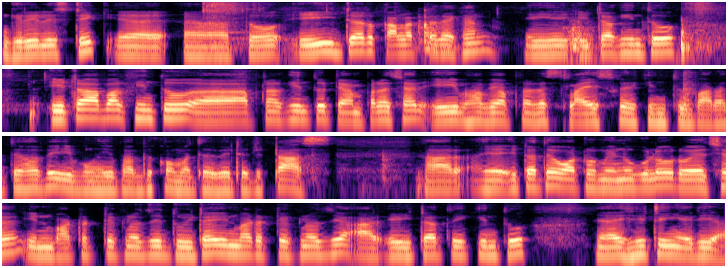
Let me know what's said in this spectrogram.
গ্রিল স্টিক তো এইটার কালারটা দেখেন, এই, এটা কিন্তু, এটা আবার কিন্তু আপনার কিন্তু টেম্পারেচার এইভাবে আপনারা স্লাইস করে কিন্তু বাড়াতে হবে এবং এইভাবে কমাতে হবে। এটা টাচ আর এটাতে অটো মেনুগুলোও রয়েছে। ইনভার্টার টেকনোলজি দুইটাই ইনভার্টার টেকনোলজি আর এইটাতে কিন্তু হিটিং এরিয়া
